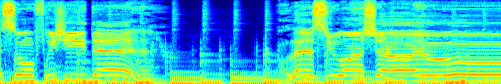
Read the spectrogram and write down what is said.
Son frigidaire, on laisse sur un chariot.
